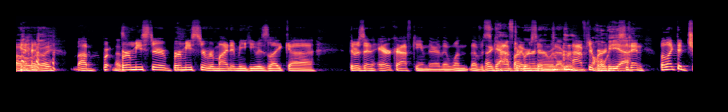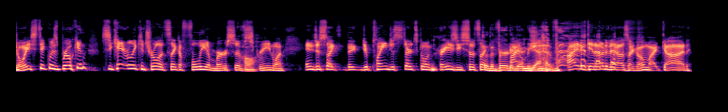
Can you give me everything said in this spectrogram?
Oh, really? uh, Bur- Burmeister Burmeister reminded me he was like uh, there was an aircraft game there, the one that was Like kinda Afterburner or whatever. Afterburner, Oh, you yeah. in, but like the joystick was broken, so you can't really control. it. It's like a fully immersive Oh. screen one, and it just like the, your plane just starts going crazy. So it's like the vertigo I, machine. Yeah. I had to get out of there. I was like, oh my god!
